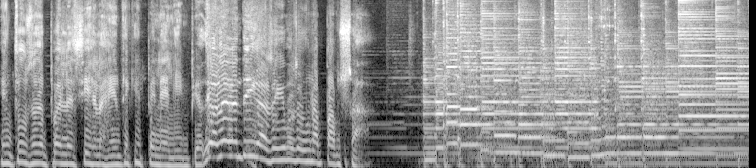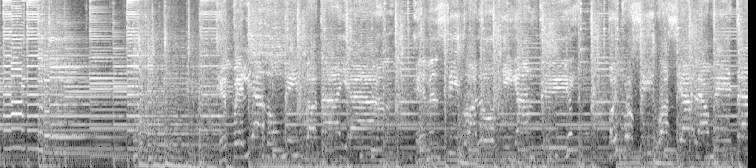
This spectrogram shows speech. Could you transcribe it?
entonces después le exige a la gente que pelee limpio. Dios le bendiga, seguimos en una pausa. Hacia la meta,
